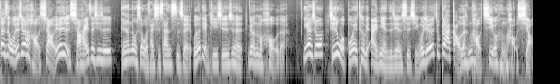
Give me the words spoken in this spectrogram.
但是我就觉得好笑，因为小孩子其实，人家那个时候我才十三四岁，我的脸皮其实是很没有那么厚的。你看说，其实我不会特别爱面这件事情，我觉得就被他搞得很好气又很好笑。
